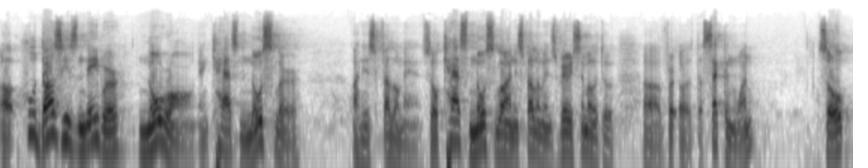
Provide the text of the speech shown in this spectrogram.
uh, who does his neighbor no wrong and casts no slur on his fellow man. So, cast no slur on his fellow man is very similar to uh, ver- uh, the second one. So,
